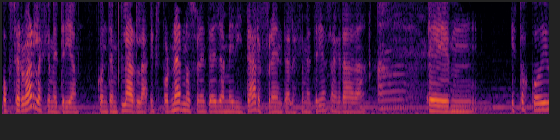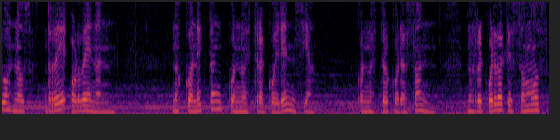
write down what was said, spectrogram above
observar la geometría, contemplarla, exponernos frente a ella, meditar frente a la geometría sagrada, ah, em, estos códigos nos reordenan, nos conectan con nuestra coherencia, con nuestro corazón, nos recuerda que somos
